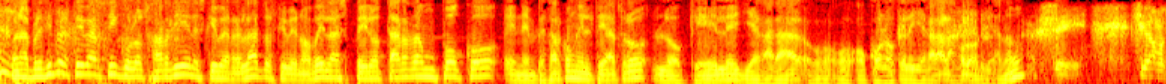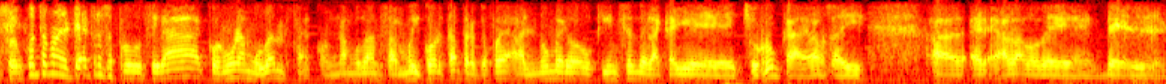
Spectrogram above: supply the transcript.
Bueno, al principio escribe artículos, Jardiel escribe relatos, escribe novelas, pero tarda un poco en empezar con el teatro lo que le llegará, o, o con lo que le llegará a la gloria, ¿no? Sí, sí, vamos, su encuentro con el teatro se producirá con una mudanza, con una mudanza muy corta, pero que fue al número 15 de la calle Churruca, eh, vamos, ahí al, al lado de, del...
